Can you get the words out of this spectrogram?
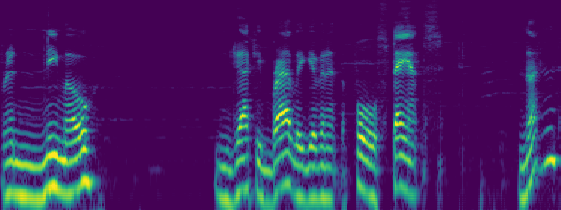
Brandon Nimmo, and Jackie Bradley giving it the full stance. Nothing.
